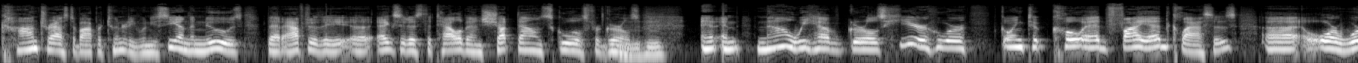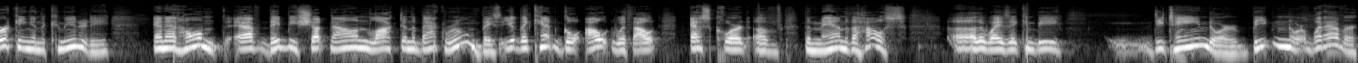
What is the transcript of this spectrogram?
contrast of opportunity. When you see on the news that after the uh, Exodus, the Taliban shut down schools for girls, mm-hmm. And, and now we have girls here who are going to co-ed, phy-ed classes uh, or working in the community. And at home, they'd be shut down, locked in the back room. Basically, they can't go out without escort of the man of the house. Uh, otherwise, they can be detained or beaten or whatever.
